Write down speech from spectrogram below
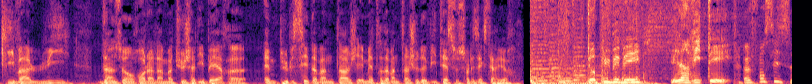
qui va lui dans un rôle à la Mathieu Jalibert impulser davantage et mettre davantage de vitesse sur les extérieurs. Top UBB, l'invité. Euh, Francis,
